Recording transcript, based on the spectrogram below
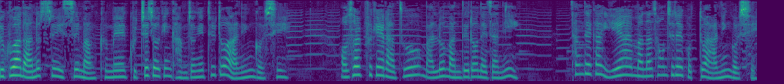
누구와 나눌 수 있을 만큼의 구체적인 감정의 틀도 아닌 것이 어설프게라도 말로 만들어내자니 상대가 이해할 만한 성질의 것도 아닌 것이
